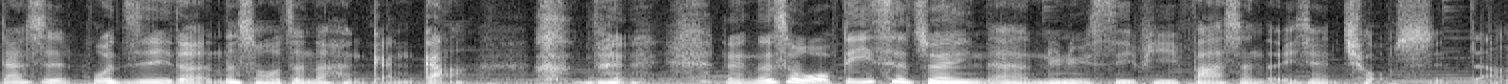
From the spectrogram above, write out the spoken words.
但是我记得那时候真的很尴尬，对对，那是我第一次追呃女女 CP 发生的一件糗事。这样，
